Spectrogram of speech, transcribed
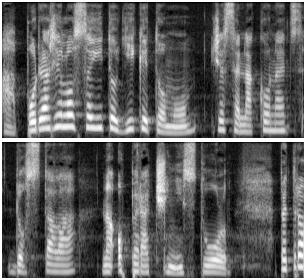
A podařilo se jí to díky tomu, že se nakonec dostala na operační stůl. Petro,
